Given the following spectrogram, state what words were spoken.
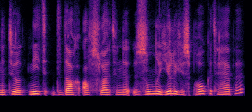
natuurlijk niet de dag afsluitende zonder jullie gesproken te hebben.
